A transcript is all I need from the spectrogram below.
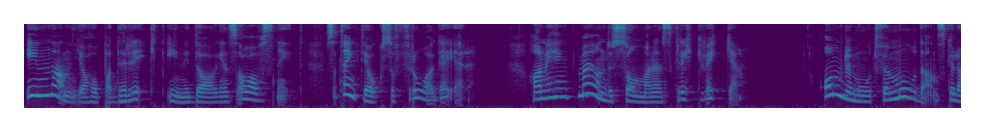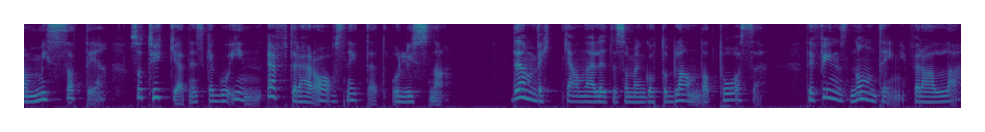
Innan jag hoppar direkt in i dagens avsnitt så tänkte jag också fråga er. Har ni hängt med under sommarens skräckvecka? Om du mot förmodan skulle ha missat det så tycker jag att ni ska gå in efter det här avsnittet och lyssna. Den veckan är lite som en gott och blandat påse. Det finns någonting för alla.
